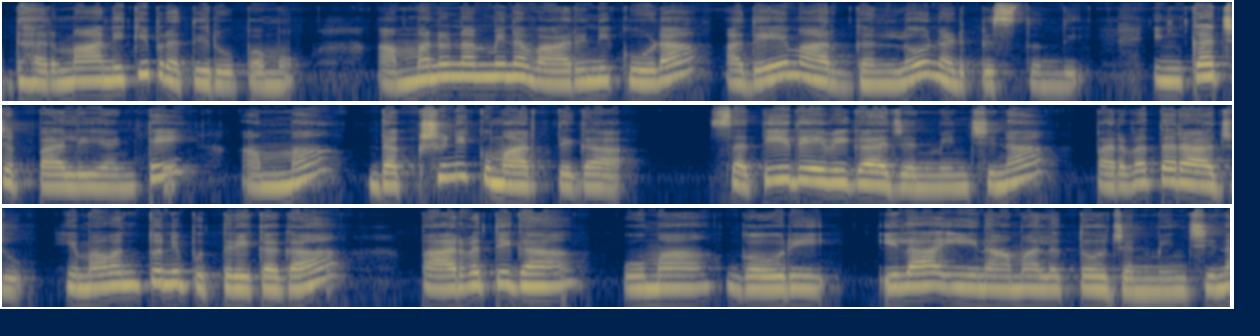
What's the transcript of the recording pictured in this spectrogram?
ధర్మానికి ప్రతిరూపము. అమ్మను నమ్మిన వారిని కూడా అదే మార్గంలో నడిపిస్తుంది. ఇంకా చెప్పాలి అంటే అమ్మ దక్షుని కుమార్తెగా సతీదేవిగా జన్మించిన పర్వతరాజు హిమవంతుని పుత్రికగా పార్వతిగా ఉమా గౌరీ ఇలా ఈ నామాలతో జన్మించిన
